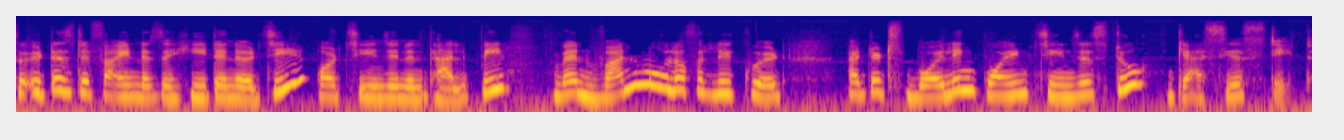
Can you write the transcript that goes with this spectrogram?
so it is defined as a heat energy or change in enthalpy when one mole of a liquid at its boiling point changes to gaseous state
